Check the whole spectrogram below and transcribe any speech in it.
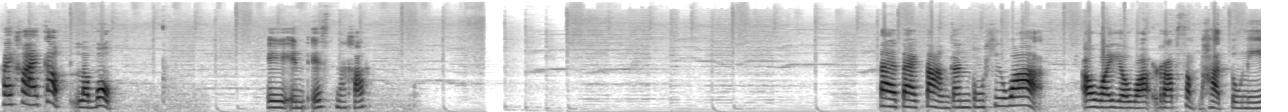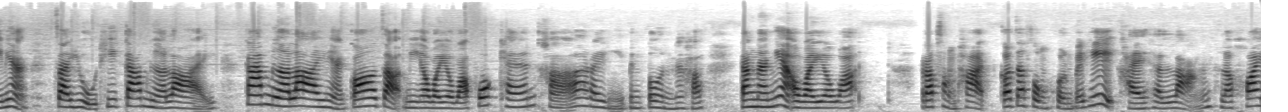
คล้ายๆกับระบบ ANS นะคะ แต่แตกต่างกันตรงที่ว่า อวัยวะรับสัมผัสตรงนี้เนี่ยจะอยู่ที่กล้ามเนื้อลาย กล้ามเนื้อลายเนี่ยก็จะมีอวัยวะพวกแขนขาอะไรอย่างนี้เป็นต้นนะคะ ดังนั้นเนี่ยอวัยวะรับสัมผัสก็จะส่งผลไปที่ไขสันหลังแล้วค่อย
